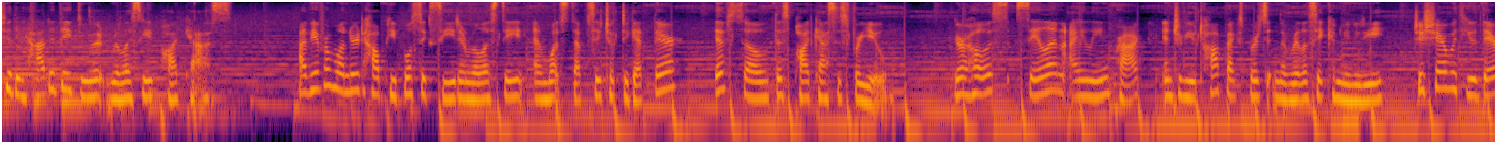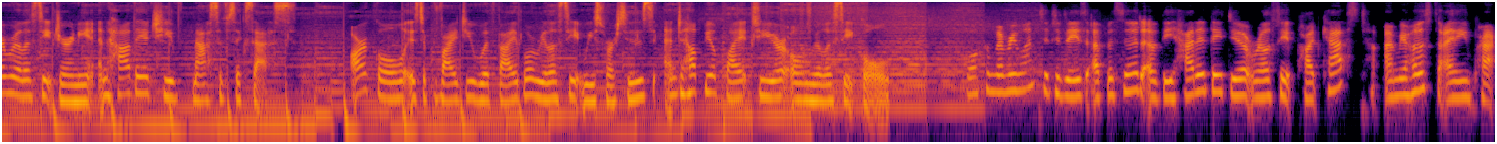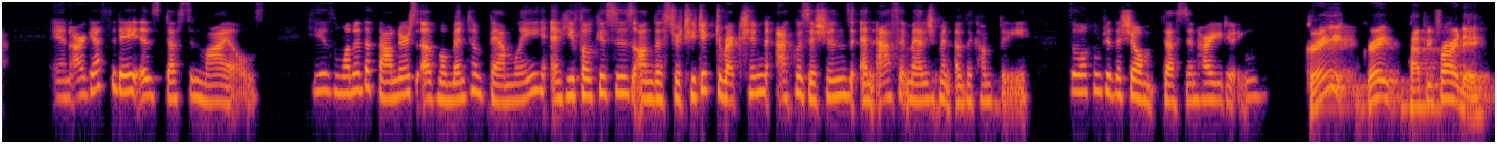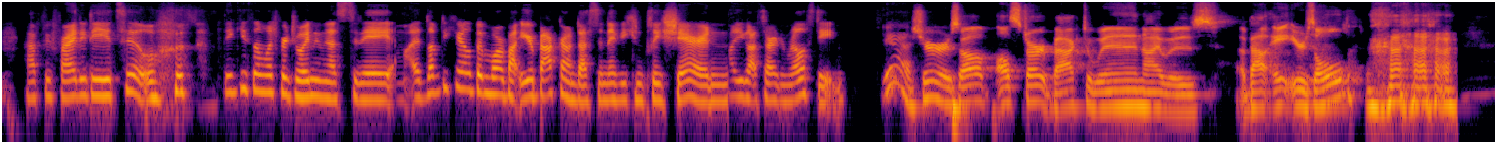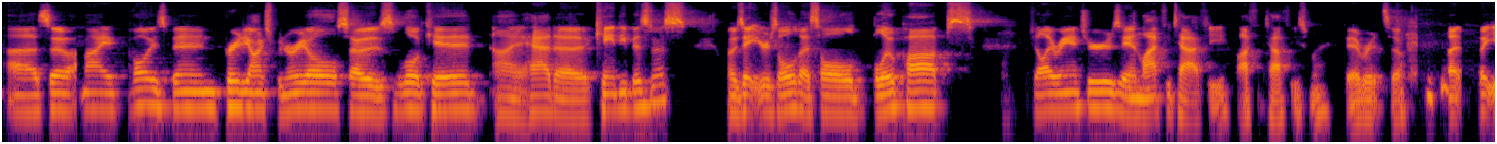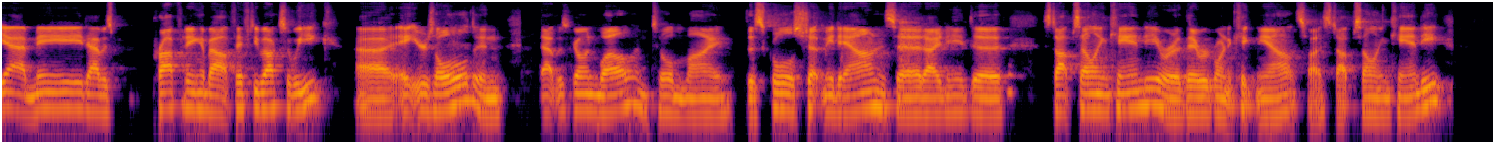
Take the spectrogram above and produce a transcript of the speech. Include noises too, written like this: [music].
to the How Did They Do It Real Estate podcast. Have you ever wondered how people succeed in real estate and what steps they took to get there? If so, this podcast is for you. Your hosts, Selah and Eileen Prack, interview top experts in the real estate community to share with you their real estate journey and how they achieved massive success. Our goal is to provide you with valuable real estate resources and to help you apply it to your own real estate goal. Welcome, everyone, to today's episode of the How Did They Do It Real Estate podcast. I'm your host, Eileen Pratt, and our guest today is Dustin Miles. He is one of the founders of Momentum Family, and he focuses on the strategic direction, acquisitions, and asset management of the company. So, welcome to the show, Dustin. How are you doing? Great, great. Happy Friday. Happy Friday to you, too. [laughs] Thank you so much for joining us today. I'd love to hear a little bit more about your background, Dustin, if you can please share and how you got started in real estate. Yeah, sure. So I'll, I'll start back to when I was about eight years old. [laughs] uh, so my, I've always been pretty entrepreneurial. So I was a little kid. I had a candy business. I was eight years old. I sold blow pops, Jolly Ranchers, and Laffy Taffy. Laffy Taffy is my favorite. So, [laughs] but but yeah, I made. I was profiting about fifty bucks a week. Uh, eight years old, and that was going well until my the school shut me down and said I need to stop selling candy or they were going to kick me out. So I stopped selling candy.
